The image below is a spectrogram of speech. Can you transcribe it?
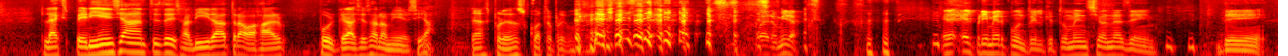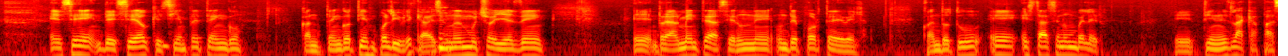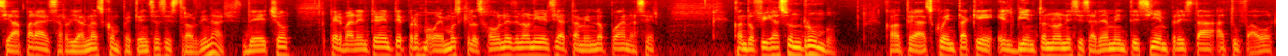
la experiencia antes de salir a trabajar por gracias a la universidad. Gracias por esas cuatro preguntas. Bueno, mira. El, primer punto, el que tú mencionas de, de ese deseo que siempre tengo cuando tengo tiempo libre, que a veces no es mucho, y es de eh, realmente hacer un, eh, un deporte de vela. Cuando tú eh, estás en un velero, eh, tienes la capacidad para desarrollar unas competencias extraordinarias. De hecho, permanentemente promovemos que los jóvenes de la universidad también lo puedan hacer. Cuando fijas un rumbo, cuando te das cuenta que el viento no necesariamente siempre está a tu favor,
